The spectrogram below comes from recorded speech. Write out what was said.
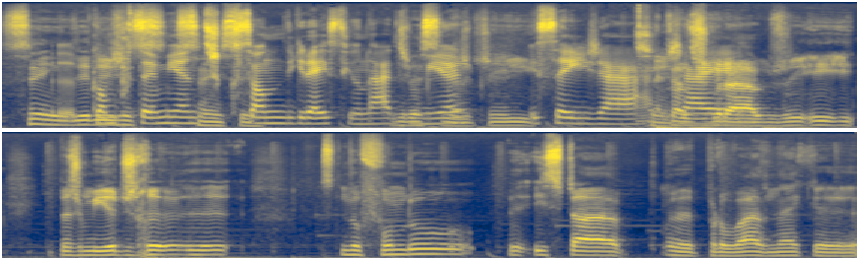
Sim, uh, dirige-se- comportamentos sim, que sim. são direcionados, mesmo, Direcionados e isso aí já, Sim. já casos é. graves. E, e, e depois miúdos, re- no fundo, isso está eh, provado, né? Que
